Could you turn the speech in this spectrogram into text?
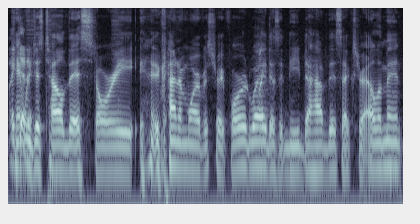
I can't we it. just tell this story in kind of more of a straightforward way does it need to have this extra element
